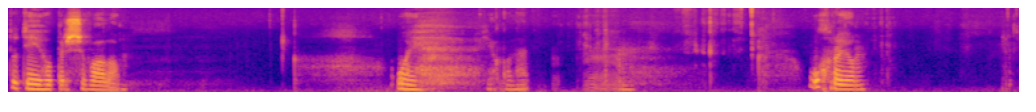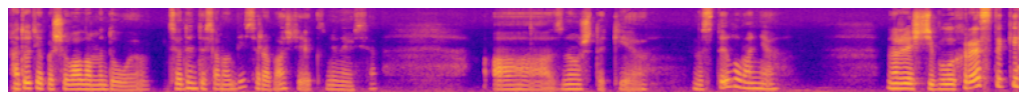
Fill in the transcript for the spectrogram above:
Тут я його пришивала. Ой, як вона. Охрою. А тут я пришивала медовою. Це один той самий бісер, а бачите, як змінився. А, знову ж таки, настилування. Нарешті були хрестики.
